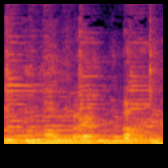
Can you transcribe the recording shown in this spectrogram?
Oh fair.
